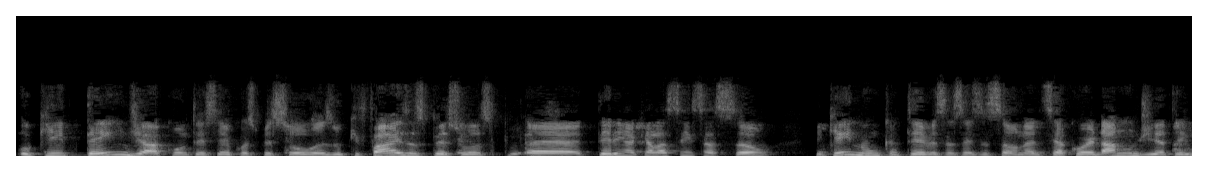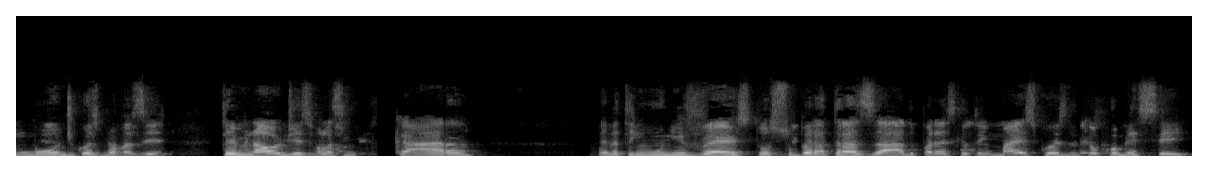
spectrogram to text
o que tende a acontecer com as pessoas, o que faz as pessoas é, terem aquela sensação, e quem nunca teve essa sensação, né, de se acordar num dia, ter um monte de coisa para fazer, terminar o dia e falar assim, cara, ainda tem um universo, estou super atrasado, parece que eu tenho mais coisa do que eu comecei.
